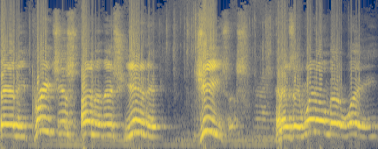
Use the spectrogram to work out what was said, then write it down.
And he preaches unto this eunuch Jesus. Right. And as they went on their way,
